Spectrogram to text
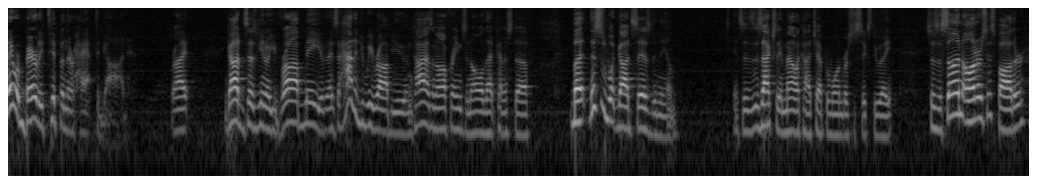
they were barely tipping their hat to God, right? God says, you know, you've robbed me. They say, how did we rob you? And tithes and offerings and all of that kind of stuff. But this is what God says to them. It says, this is actually in Malachi chapter 1, verses 6 through 8 says, A son honors his father,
